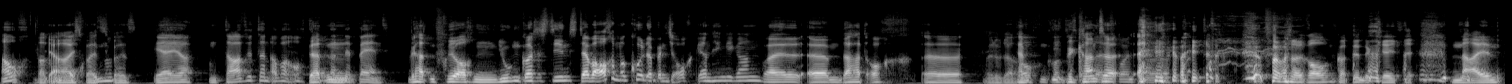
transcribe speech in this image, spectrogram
auch. Warum Ja, ich auch weiß, ich immer. weiß. Ja, ja. Und da wird dann aber auch Wir hatten- eine Band. Wir hatten früher auch einen Jugendgottesdienst, der war auch immer cool, da bin ich auch gern hingegangen, weil ähm, da hat auch äh, Weil du da rauchen konntest. Bekannter- oder? weil man da rauchen konnte in der Kirche. Nein.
